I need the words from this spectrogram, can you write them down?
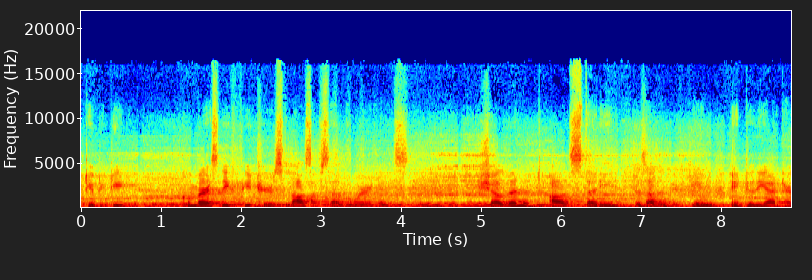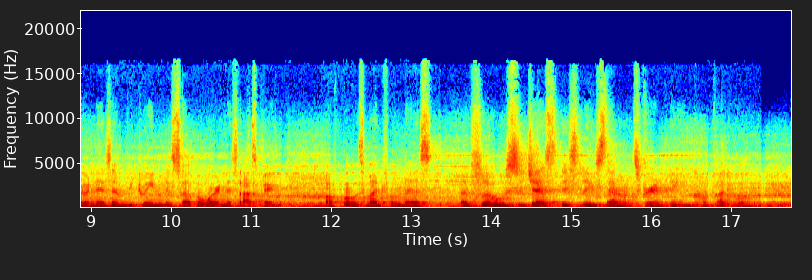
activity, conversely features loss of self-awareness. Sheldon et al. study 2015 into the antagonism between the self-awareness aspect of both mindfulness and flow suggests this leaves them experiencing incompatible.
